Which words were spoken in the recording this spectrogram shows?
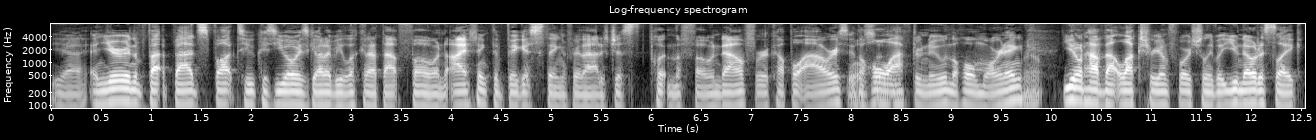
Yeah, and you're in a bad spot too because you always got to be looking at that phone. I think the biggest thing for that is just putting the phone down for a couple hours, Well the whole said. afternoon, the whole morning. Yeah. You don't have that luxury, unfortunately. But you notice like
